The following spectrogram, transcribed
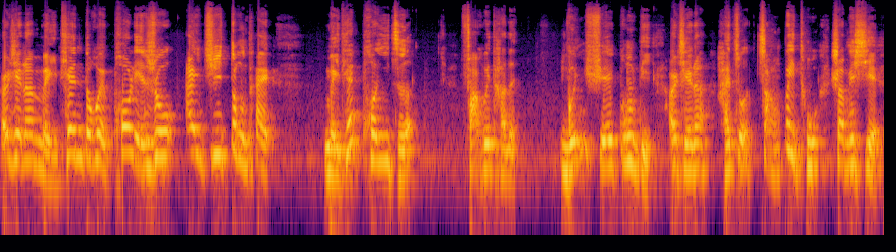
而且呢每天都会抛脸书、IG 动态，每天抛一则，发挥他的文学功底，而且呢还做长辈图，上面写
